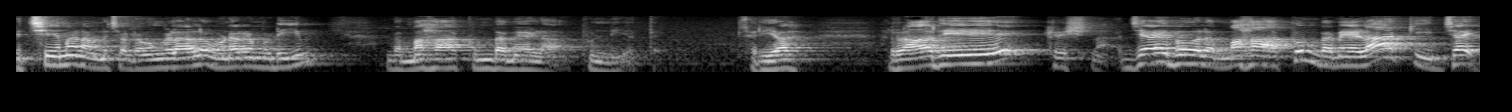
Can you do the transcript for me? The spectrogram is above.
நிச்சயமாக நான் ஒன்று சொல்கிறேன் உங்களால் உணர முடியும் இந்த மகா கும்பமேளா புண்ணியத்தை. சரியா? ராதே கிருஷ்ணா. ஜெய் போல மகா கும்பமேளா கி ஜெய்.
